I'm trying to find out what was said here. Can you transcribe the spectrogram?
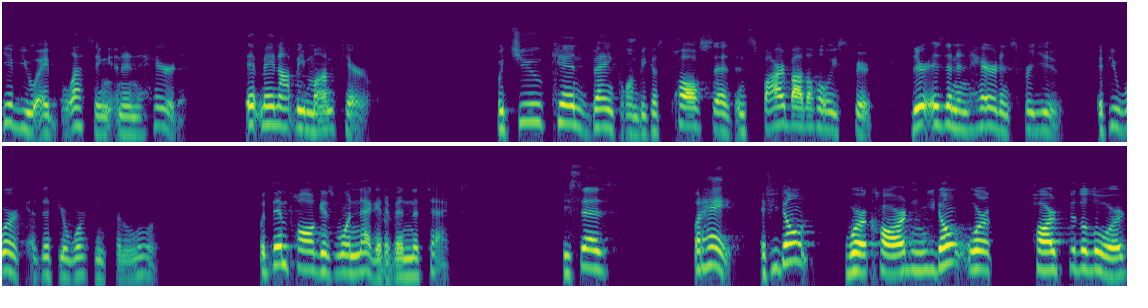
give you a blessing and an inheritance. It may not be monetarily, but you can bank on because Paul says, inspired by the Holy Spirit, There is an inheritance for you if you work as if you're working for the Lord. But then Paul gives one negative in the text. He says, But hey, if you don't work hard and you don't work hard for the Lord,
